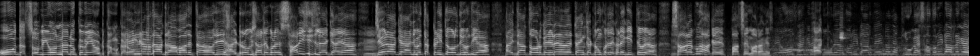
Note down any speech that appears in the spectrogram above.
ਉਹ ਦੱਸੋ ਵੀ ਉਹਨਾਂ ਨੂੰ ਕਿਵੇਂ ਆਊਟਕਮ ਕਰੋਗੇ? ਇਹਨਾਂ ਦਾ ਡਰਾਵਾ ਦਿੱਤਾ ਹੋ ਜੀ ਹਾਈਡਰੋ ਵੀ ਸਾਡੇ ਕੋਲੇ ਸਾਰੀ ਚੀਜ਼ ਲੈ ਕੇ ਆਏ ਆ। ਜਿਹੜਾ ਕਿ ਜਿਵੇਂ ਤੱਕੜੀ ਤੋਲਦੀ ਹੁੰਦੀ ਆ ਐਦਾਂ ਤੋੜ ਕੇ ਜਿਹੜੇ ਇਹਨਾਂ ਦੇ ਟੈਂਕਰ ਟੁੰਕਰ ਦੇ ਖੜੇ ਕੀਤੇ ਹੋਏ ਆ ਸਾਰੇ ਭਗਾ ਕੇ ਪਾਸੇ ਮਾਰਾਂਗੇ। ਆ- ਸੰਗਲੇ ਗੋਲਿਆਂ ਤੋਂ ਨਹੀਂ ਡਰਦੇ ਇਹਨਾਂ ਦੇ ਅਥਰੂ ਗੈਸਾਂ ਤੋਂ ਨਹੀਂ ਡਰਨਗੇ।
